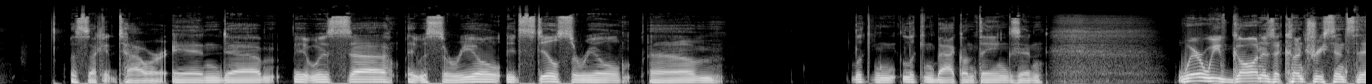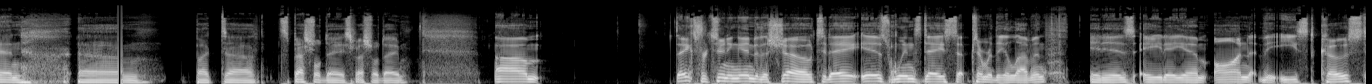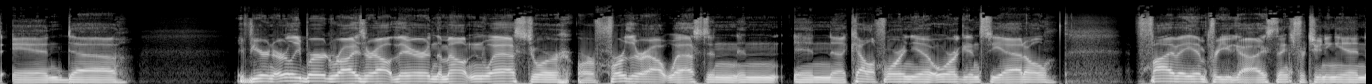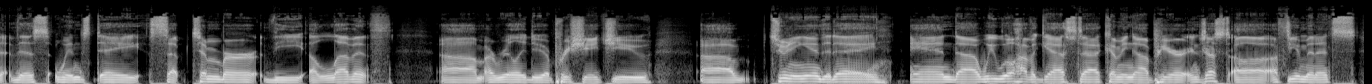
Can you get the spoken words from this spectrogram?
the second tower, and um, it was uh, it was surreal. It's still surreal. Um, looking looking back on things and where we've gone as a country since then. Um, but uh, special day, special day. Um, thanks for tuning into the show. Today is Wednesday, September the 11th. It is 8 a.m. on the East Coast. And uh, if you're an early bird riser out there in the Mountain West or, or further out west in, in, in uh, California, Oregon, Seattle, 5 a.m. for you guys. Thanks for tuning in this Wednesday, September the 11th. Um, I really do appreciate you uh, tuning in today. And uh, we will have a guest uh, coming up here in just uh, a few minutes.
